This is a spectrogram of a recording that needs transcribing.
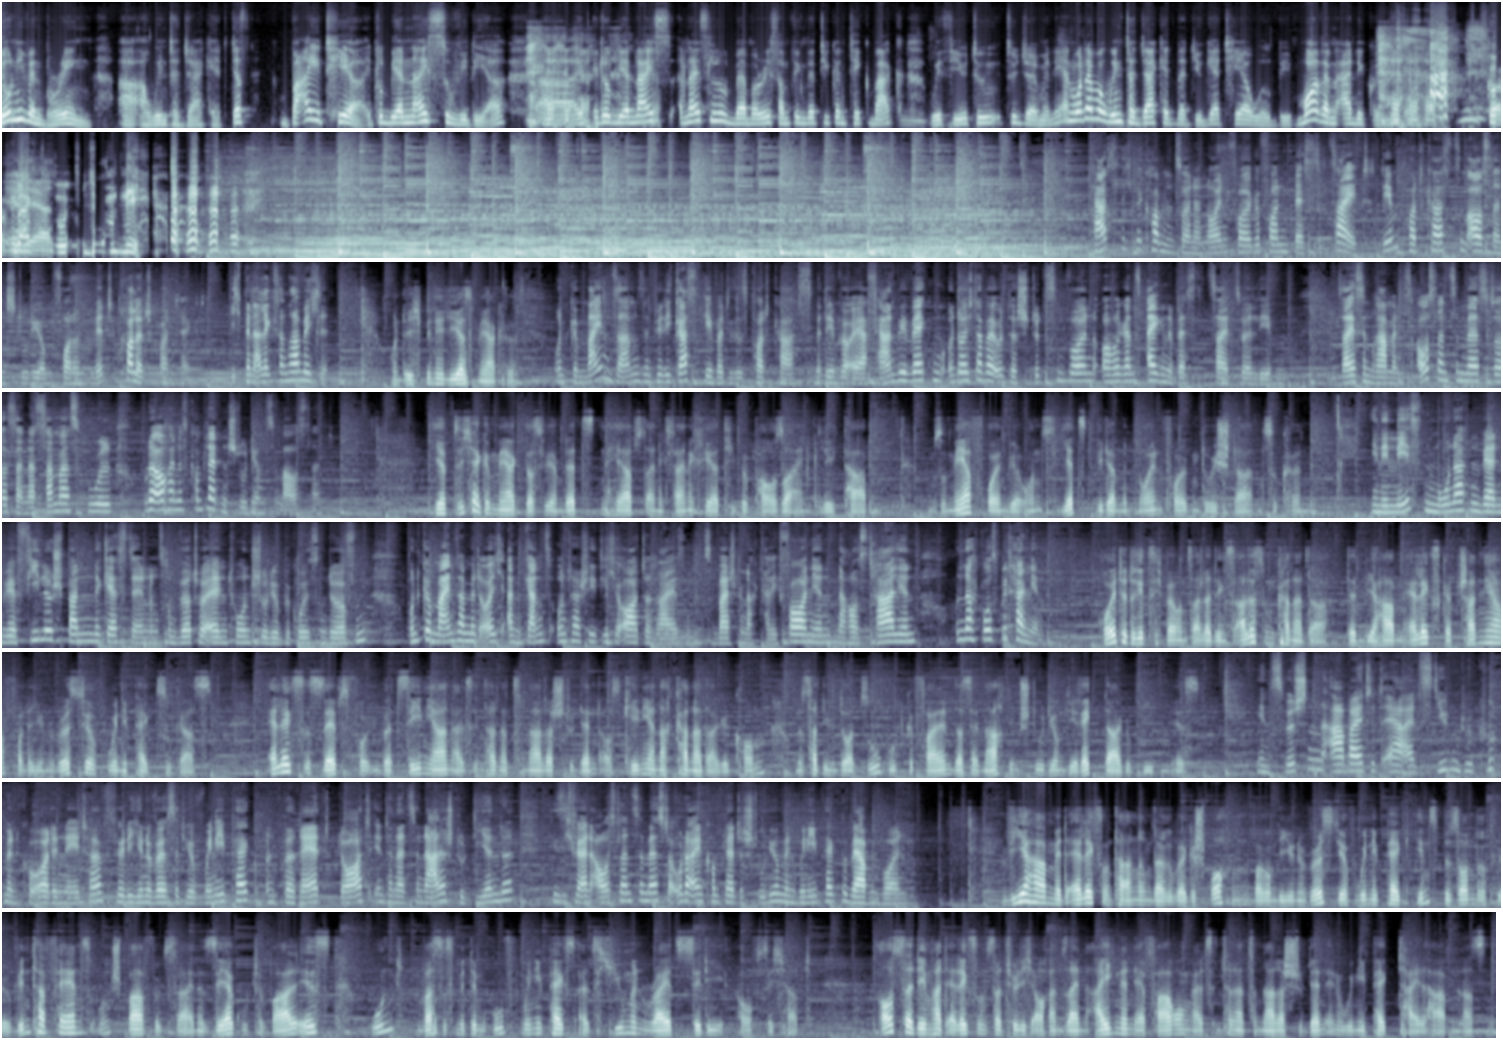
don't even bring uh, a winter jacket. Just buy it here. It'll be a nice souvenir. Uh, it, will be a nice, a nice little memory, something that you can take back mm. with you to to Germany. And whatever winter jacket that you get here will be more than adequate. Going back yeah. to, to Germany. Herzlich willkommen zu einer neuen Folge von Beste Zeit, dem Podcast zum Auslandsstudium von und mit College Contact. Ich bin Alexandra Michel. Und ich bin Elias Merkel. Und gemeinsam sind wir die Gastgeber dieses Podcasts, mit dem wir euer Fernweh wecken und euch dabei unterstützen wollen, eure ganz eigene beste Zeit zu erleben. Sei es im Rahmen eines Auslandssemesters, einer Summer School oder auch eines kompletten Studiums im Ausland. Ihr habt sicher gemerkt, dass wir im letzten Herbst eine kleine kreative Pause eingelegt haben. Umso mehr freuen wir uns, jetzt wieder mit neuen Folgen durchstarten zu können. In den nächsten Monaten werden wir viele spannende Gäste in unserem virtuellen Tonstudio begrüßen dürfen und gemeinsam mit euch an ganz unterschiedliche Orte reisen, zum Beispiel nach Kalifornien, nach Australien und nach Großbritannien. Heute dreht sich bei uns allerdings alles um Kanada, denn wir haben Alex Gachanya von der University of Winnipeg zu Gast. Alex ist selbst vor über zehn Jahren als internationaler Student aus Kenia nach Kanada gekommen und es hat ihm dort so gut gefallen, dass er nach dem Studium direkt da geblieben ist. Inzwischen arbeitet er als Student Recruitment Coordinator für die University of Winnipeg und berät dort internationale Studierende, die sich für ein Auslandssemester oder ein komplettes Studium in Winnipeg bewerben wollen. Wir haben mit Alex unter anderem darüber gesprochen, warum die University of Winnipeg insbesondere für Winterfans und Sparfüchse eine sehr gute Wahl ist und was es mit dem Ruf Winnipegs als Human Rights City auf sich hat. Außerdem hat Alex uns natürlich auch an seinen eigenen Erfahrungen als internationaler Student in Winnipeg teilhaben lassen.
